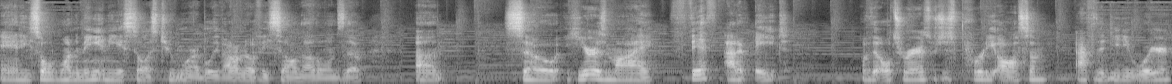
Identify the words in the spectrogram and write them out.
And he sold one to me, and he still has two more, I believe. I don't know if he's selling the other ones, though. Um, so here is my fifth out of eight of the Ultra Rares, which is pretty awesome after the DD Warrior.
